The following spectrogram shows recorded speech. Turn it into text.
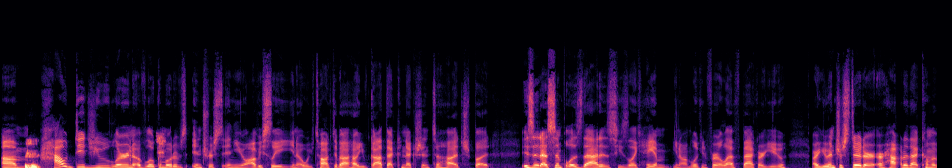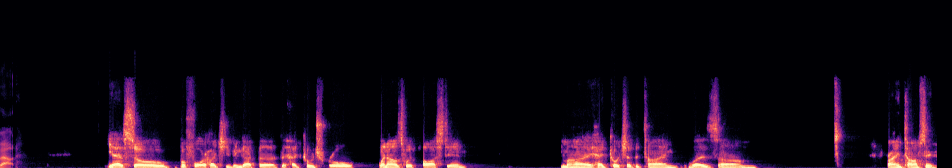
Um, mm-hmm. How did you learn of Locomotive's interest in you? Obviously, you know, we've talked about how you've got that connection to Hutch, but is it as simple as that? Is he's like, hey, I'm, you know, I'm looking for a left back. Are you, are you interested, or, or how did that come about? Yeah, so before Hutch even got the the head coach role, when I was with Austin, my head coach at the time was um, Ryan Thompson,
